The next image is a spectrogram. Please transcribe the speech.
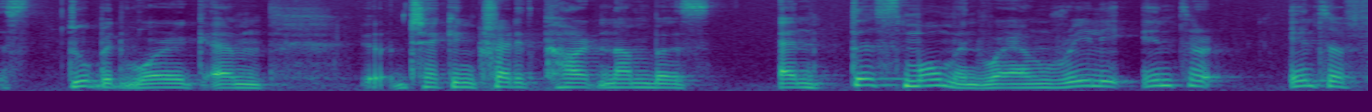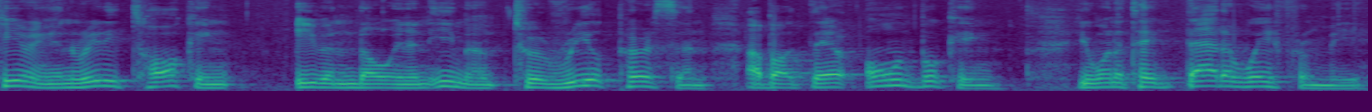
stupid work, um, checking credit card numbers. And this moment where I'm really inter- interfering and really talking, even though in an email, to a real person about their own booking, you want to take that away from me.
